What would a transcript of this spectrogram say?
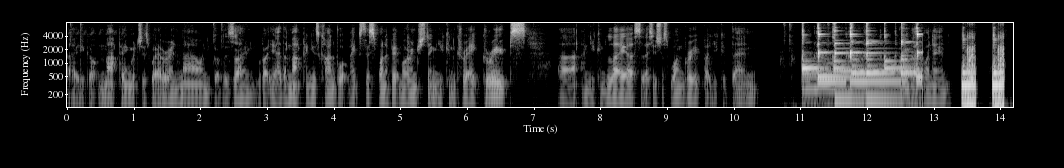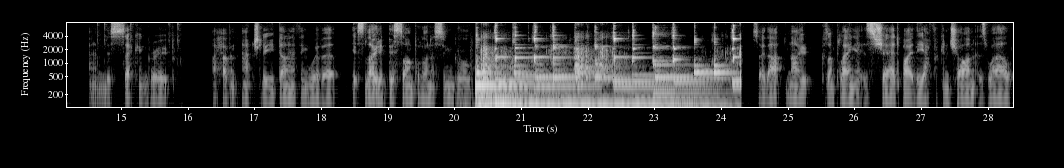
Uh, you've got mapping, which is where we're in now, and you've got the zone. But yeah, the mapping is kind of what makes this one a bit more interesting. You can create groups uh, and you can layer. So this is just one group, but you could then one in. And this second group, I haven't actually done anything with it. It's loaded this sample on a single so that note, because I'm playing it, is shared by the African chant as well.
